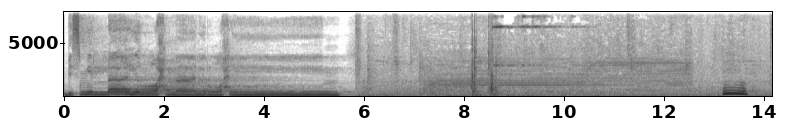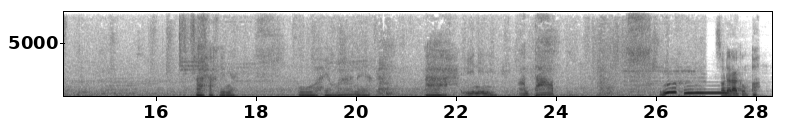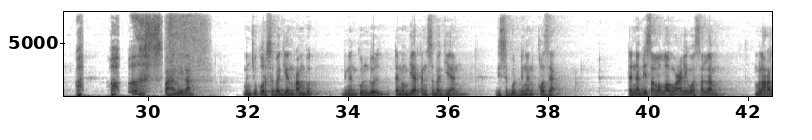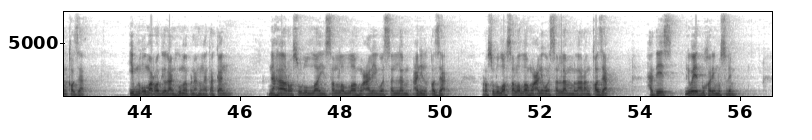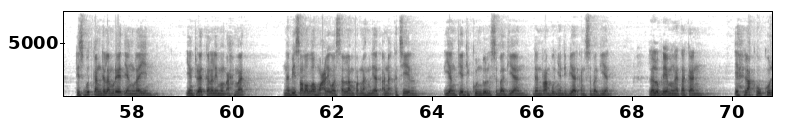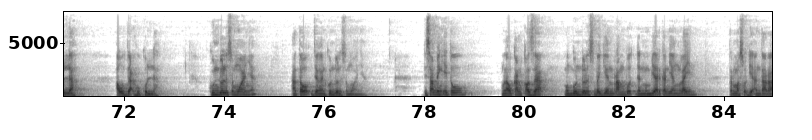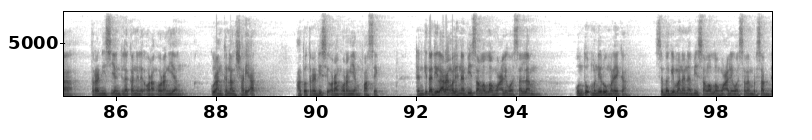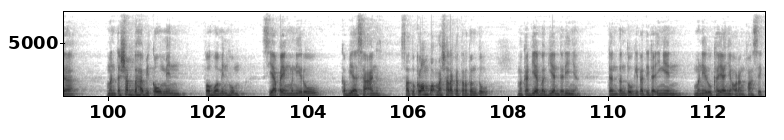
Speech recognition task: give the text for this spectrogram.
بسم الله الرحمن الرحيم Ah, akhirnya. Uh, yang mana ya? Ah, ini ini. Mantap. Saudaraku, pahamilah mencukur sebagian rambut dengan gundul dan membiarkan sebagian disebut dengan qaza. Dan Nabi Shallallahu Alaihi Wasallam melarang qaza. Ibnu Umar radhiyallahu anhu pernah mengatakan, Naha Rasulullah Sallallahu Alaihi Wasallam anil qaza. Rasulullah Sallallahu Alaihi Wasallam melarang qaza. Hadis riwayat Bukhari Muslim. Disebutkan dalam riwayat yang lain yang diriwayatkan oleh Imam Ahmad, Nabi Shallallahu Alaihi Wasallam pernah melihat anak kecil yang dia digundul sebagian dan rambutnya dibiarkan sebagian. Lalu beliau mengatakan, ihlakhu kullah, auda'hu kullah. Gundul semuanya atau jangan gundul semuanya. Di samping itu, melakukan qaza, menggundul sebagian rambut dan membiarkan yang lain, termasuk di antara tradisi yang dilakukan oleh orang-orang yang kurang kenal syariat atau tradisi orang-orang yang fasik. Dan kita dilarang oleh Nabi Shallallahu Alaihi Wasallam untuk meniru mereka. Sebagaimana Nabi Shallallahu Alaihi Wasallam bersabda, "Man tashabbaha biqaumin fahuwa minhum." Siapa yang meniru kebiasaan satu kelompok masyarakat tertentu, maka dia bagian darinya. Dan tentu kita tidak ingin meniru gayanya orang fasik.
